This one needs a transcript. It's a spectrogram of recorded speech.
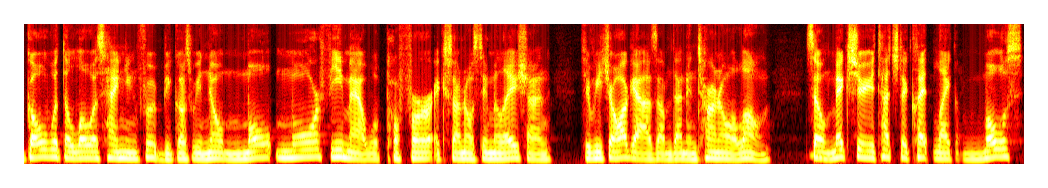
go with the lowest hanging fruit because we know mo- more female will prefer external stimulation to reach orgasm than internal alone. So make sure you touch the clit like most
